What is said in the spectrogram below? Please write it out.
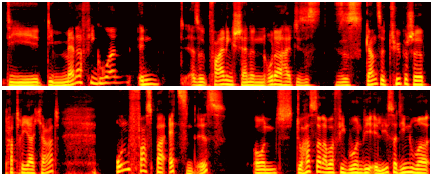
die, die Männerfiguren in, also vor allen Dingen Shannon oder halt dieses, dieses ganze typische Patriarchat unfassbar ätzend ist und du hast dann aber Figuren wie Elisa, die nun mal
